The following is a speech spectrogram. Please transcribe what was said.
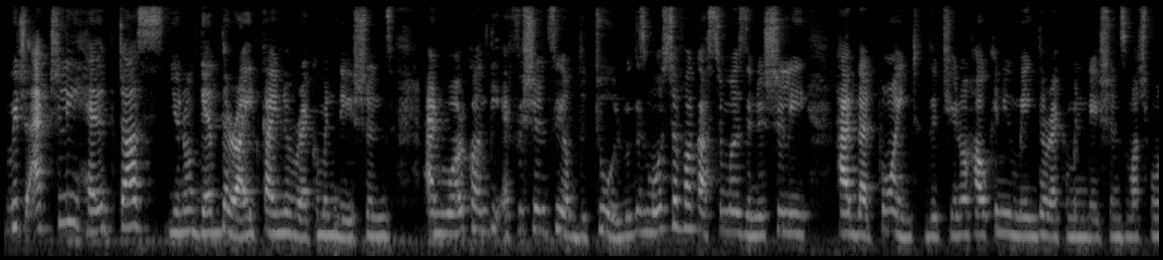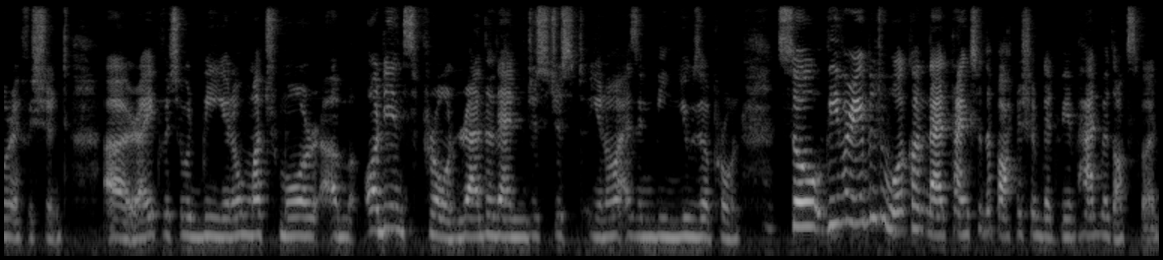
which actually helped us, you know, get the right kind of recommendations and work on the efficiency of the tool. Because most of our customers initially had that point that you know how can you make the recommendations much more efficient uh, right? Which would be you know much more um, audience prone rather than just just you know as in being user prone so we were able to work on that thanks to the partnership that we've had with oxford.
